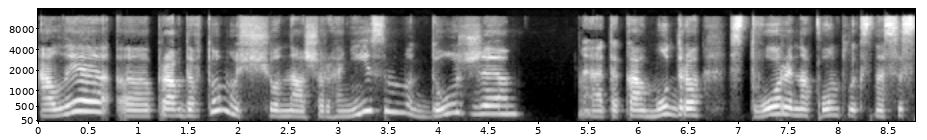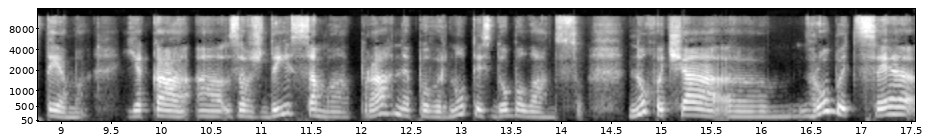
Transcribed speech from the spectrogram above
Але е, правда в тому, що наш організм дуже е, така мудро створена комплексна система, яка е, завжди сама прагне повернутися до балансу. Ну, Хоча робить це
